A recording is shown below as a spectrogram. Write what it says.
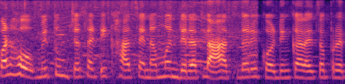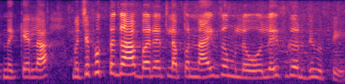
पण हो मी तुमच्यासाठी खास आहे ना मंदिरातलं आतलं रेकॉर्डिंग करायचा प्रयत्न केला. म्हणजे फक्त गाभाऱ्यातला पण नाही जमलं. हो लईच गर्दी होती.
